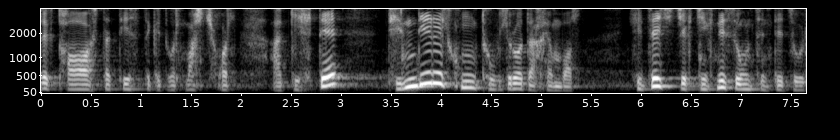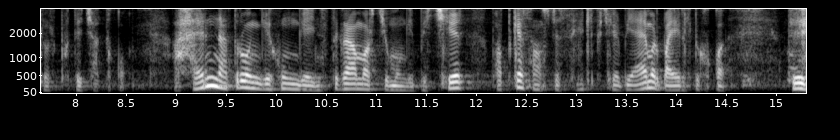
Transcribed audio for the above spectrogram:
хэрэг тоо статистик гэдэг бол маш чухал. А гэхдээ тэрэн дээрээ л хүн төвлөрөөд авах юм бол хизээч чиг жинхнээс үнцэнтэй зүйл бол бүтээж чадахгүй. Харин над руу ингээ хүн ингээ инстаграмаар ч юм ингээ бичгээр подкаст сонсч сэтгэл бичгээр би амар баярлдаг байхгүй. Тий.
